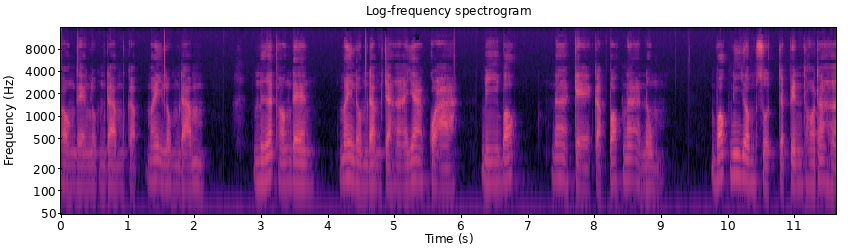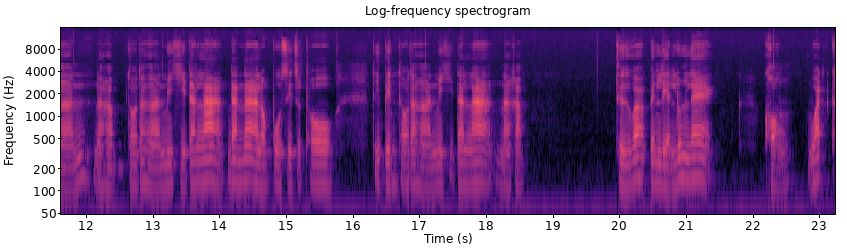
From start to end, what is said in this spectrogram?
ทองแดงลมดำกับไม่ลมดำเนื้อทองแดงไม่ลมดำจะหายากกว่า มีบล็อกหน้าแก่กับบล็อกหน้านุ่มบล็อกนิยมสุดจะเป็นทอทหารนะครับ ทอทหารมีขีดด้านล่าง ด้านหน้าหลวงปู่ศรีสุโธ ที่เป็นทอทหารมีขีดด้านล่างนะครับ ถือว่าเป็นเหรียญรุ่นแรกของวัดค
